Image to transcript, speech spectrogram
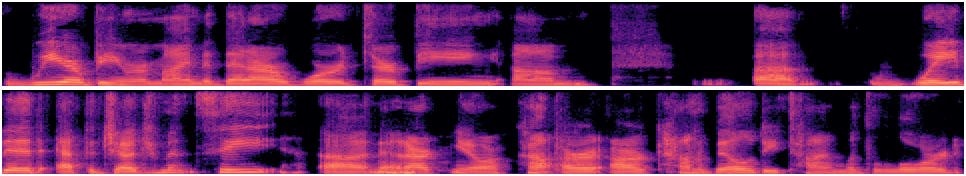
We are being reminded that our words are being um, um, waited at the judgment seat uh, mm-hmm. and our you know our, our, our, accountability time with the lord.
